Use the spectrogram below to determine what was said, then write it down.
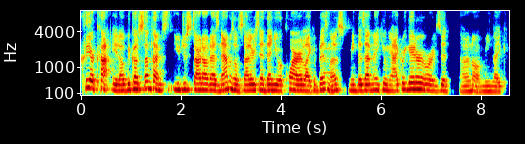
clear cut, you know, because sometimes you just start out as an Amazon seller and then you acquire like a business. I mean, does that make you an aggregator or is it, I don't know, I mean, like,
